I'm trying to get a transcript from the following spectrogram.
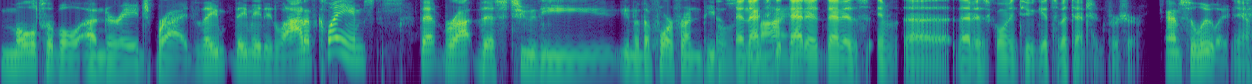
multiple underage brides. They they made a lot of claims that brought this to the you know the forefront in people's and that's mind. that is that is uh, that is going to get some attention for sure. absolutely. Yeah.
